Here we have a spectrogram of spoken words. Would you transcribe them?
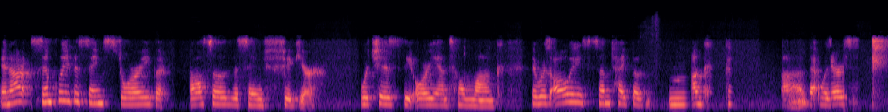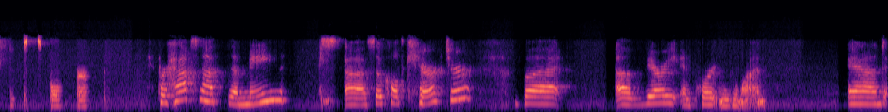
And not simply the same story, but also the same figure, which is the Oriental monk. There was always some type of monk uh, that was very perhaps not the main uh, so called character, but a very important one. And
